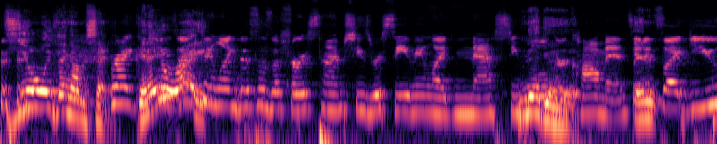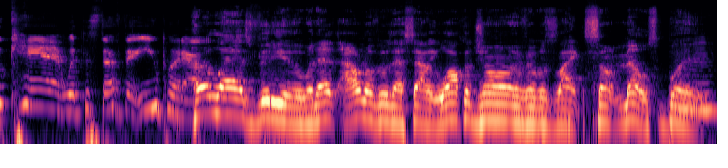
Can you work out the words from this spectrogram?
it's the only thing I'm saying. Right, it because she's ain't right. acting like this is the first time she's receiving like nasty, Nigga, vulgar comments, and, and- it's like you can't with the stuff that you put out. her last video when that I don't know if it was that Sally Walker John or if it was like something else, but mm-hmm.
